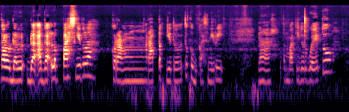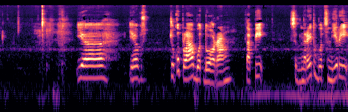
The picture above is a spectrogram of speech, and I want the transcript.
Kalau udah udah agak lepas gitu lah kurang rapet gitu itu kebuka sendiri. Nah tempat tidur gue itu ya ya cukup lah buat dua orang. Tapi sebenarnya itu buat sendiri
